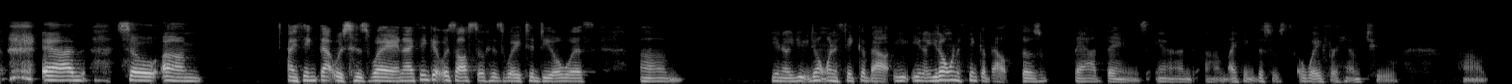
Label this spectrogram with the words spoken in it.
and so um, I think that was his way, and I think it was also his way to deal with. Um, you know you don't want to think about you, you know you don't want to think about those bad things and um, i think this was a way for him to um,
